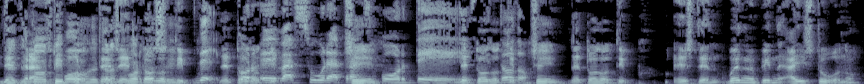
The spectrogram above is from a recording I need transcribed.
de, todo tipo de transporte. todo sí. tipo, De, de todo por, eh, tipo. basura, Sí. transporte. De este, todo tipo. Sí. de todo tipo. Este, bueno, en fin, ahí estuvo, ¿no?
